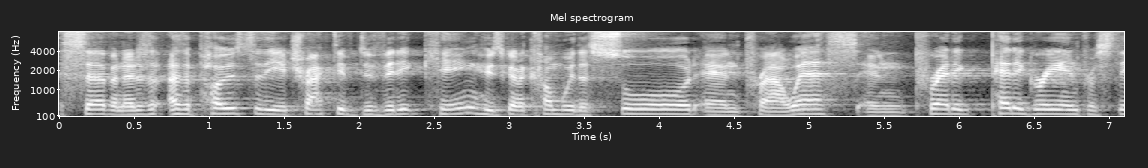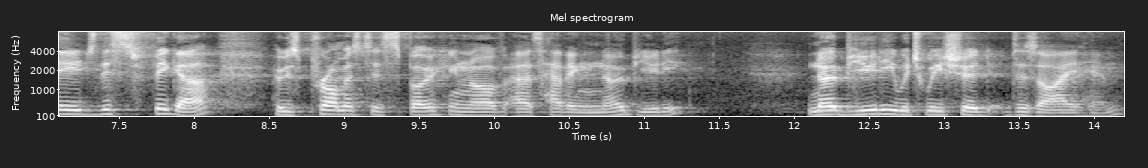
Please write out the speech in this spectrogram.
servant as, as opposed to the attractive Davidic king who's going to come with a sword and prowess and pedigree and prestige. This figure, whose promise is spoken of as having no beauty, no beauty which we should desire him.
